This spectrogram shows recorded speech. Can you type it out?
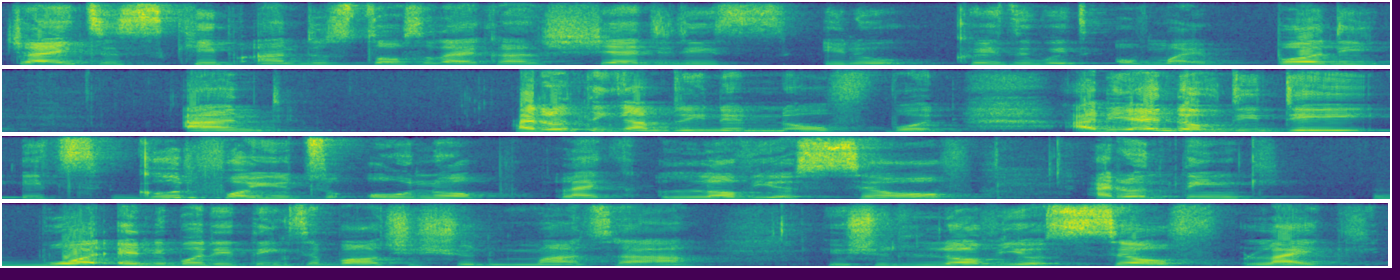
trying to skip and do stuff so that i can shed this you know crazy weight of my body and I don't think I'm doing enough, but at the end of the day, it's good for you to own up, like love yourself. I don't think what anybody thinks about you should matter. You should love yourself, like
